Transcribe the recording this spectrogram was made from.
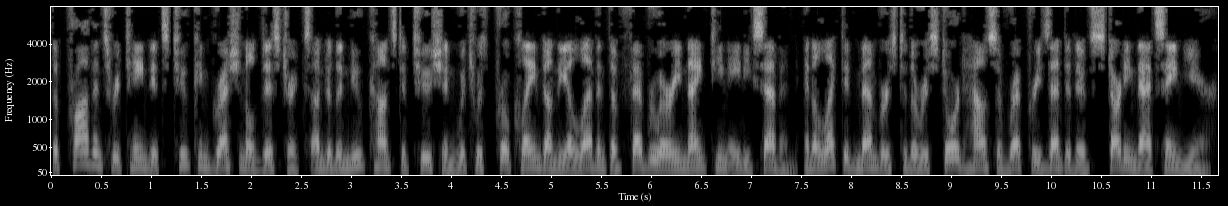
The province retained its two congressional districts under the new constitution which was proclaimed on the 11th of February 1987, and elected members to the restored House of Representatives starting that same year.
